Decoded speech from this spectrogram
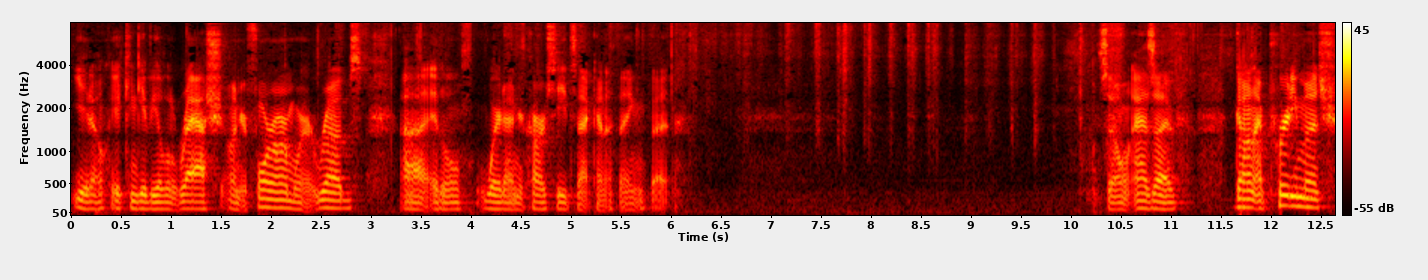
you know, it can give you a little rash on your forearm where it rubs. Uh, it'll wear down your car seats, that kind of thing. But so as I've gone, I pretty much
